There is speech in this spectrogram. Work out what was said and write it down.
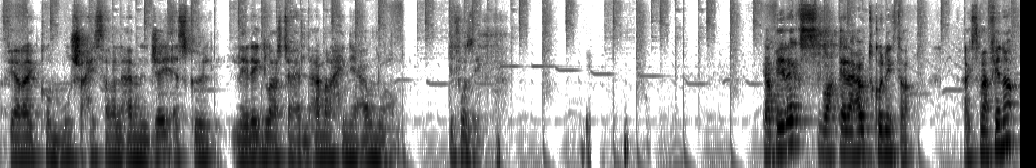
في رأيكم واش راح يصير العام الجاي؟ est-ce que les réglages تاع هذا العام راح يعاونوهم. يفوزي. كابيركس واقيلا عاود connecta. راك تسمع فينا؟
